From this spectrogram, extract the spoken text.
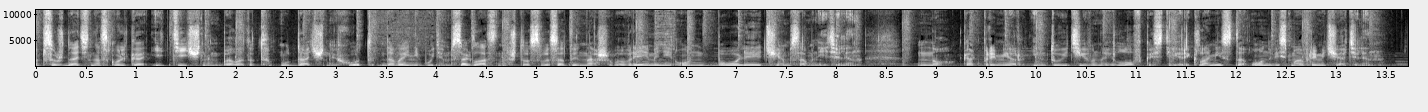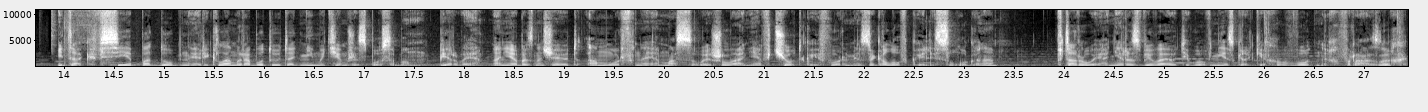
Обсуждать, насколько этичным был этот удачный ход, давай не будем. Согласна, что с высоты нашего времени он более чем сомнителен. Но, как пример интуитивной ловкости рекламиста, он весьма примечателен. Итак, все подобные рекламы работают одним и тем же способом. Первое. Они обозначают аморфное массовое желание в четкой форме заголовка или слогана. Второе. Они развивают его в нескольких вводных фразах.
